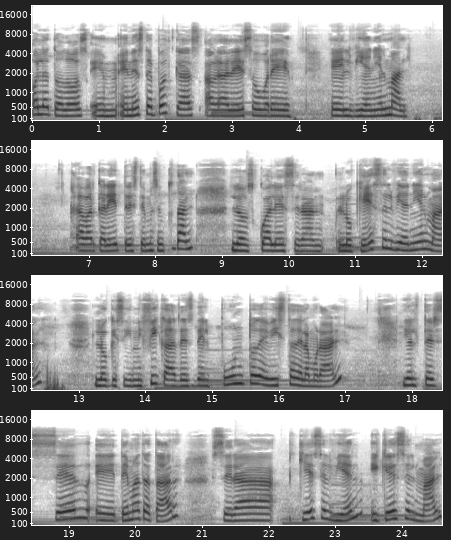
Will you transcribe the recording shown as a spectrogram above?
Hola a todos, em, en este podcast hablaré sobre el bien y el mal. Abarcaré tres temas en total, los cuales serán lo que es el bien y el mal, lo que significa desde el punto de vista de la moral y el tercer eh, tema a tratar será qué es el bien y qué es el mal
